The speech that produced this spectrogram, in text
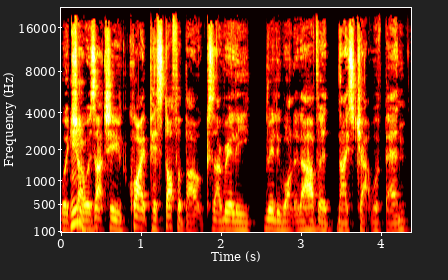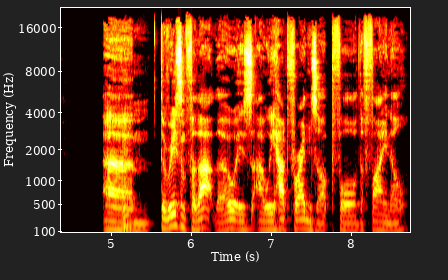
which Mm. I was actually quite pissed off about because I really, really wanted to have a nice chat with Ben. Um, The reason for that though is uh, we had friends up for the final,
